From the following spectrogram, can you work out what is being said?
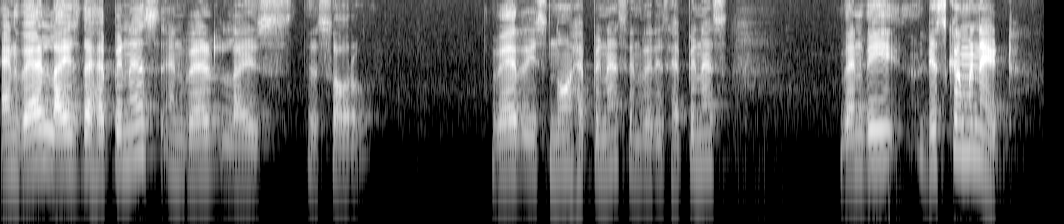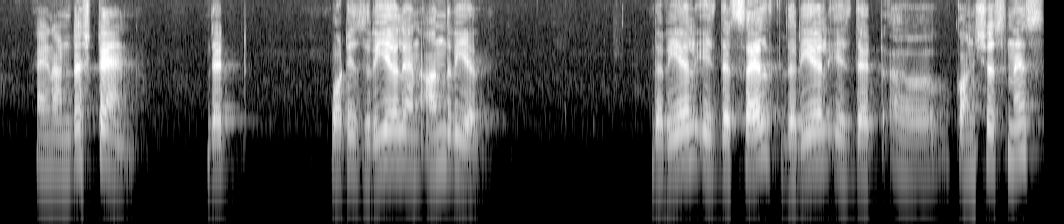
and where lies the happiness and where lies the sorrow, where is no happiness and where is happiness, when we discriminate and understand that what is real and unreal, the real is the self, the real is that uh, consciousness,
